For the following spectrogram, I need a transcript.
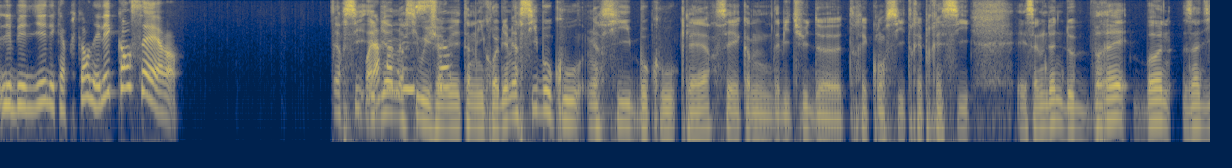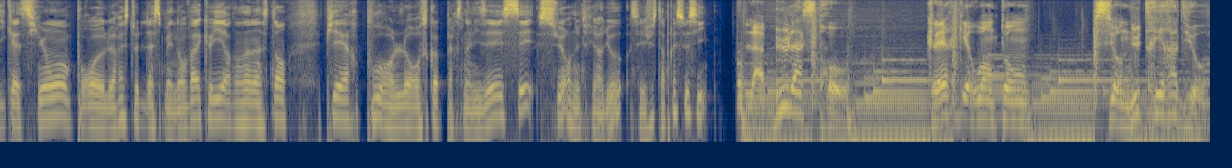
les béliers, les capricornes et les cancers. Merci, Voilà, eh bien, merci, oui, j'avais éteint le micro. Eh bien, merci beaucoup, merci beaucoup, Claire. C'est comme d'habitude euh, très concis, très précis, et ça nous donne de vraies bonnes indications pour euh, le reste de la semaine. On va accueillir dans un instant Pierre pour l'horoscope personnalisé. C'est sur Nutri Radio, c'est juste après ceci. La bulle astro. Claire Kerouanton sur Nutri Radio.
